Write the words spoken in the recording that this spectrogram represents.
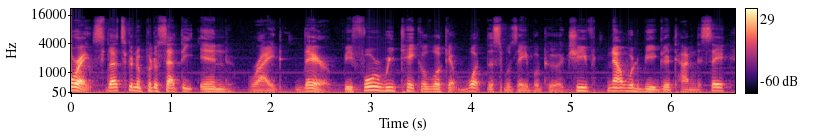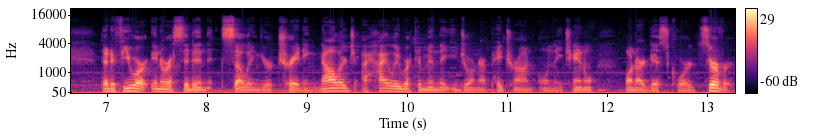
Alright, so that's going to put us at the end right there. Before we take a look at what this was able to achieve, now would be a good time to say that if you are interested in excelling your trading knowledge, I highly recommend that you join our Patreon only channel on our Discord server.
